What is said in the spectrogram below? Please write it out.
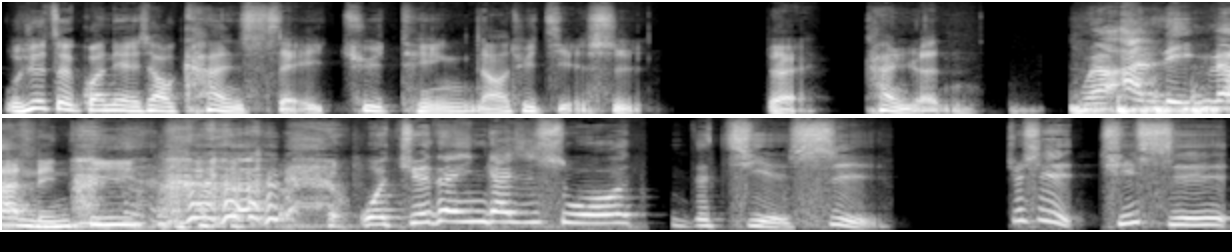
我觉得这个观念是要看谁去听，然后去解释。对，看人，我要按铃了。按铃低，我觉得应该是说你的解释，就是其实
